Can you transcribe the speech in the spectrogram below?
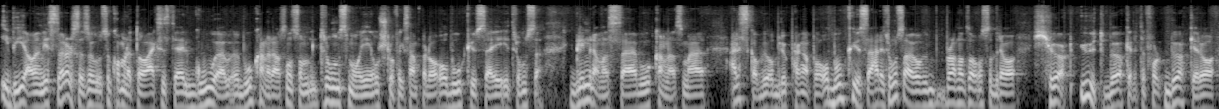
i byer av en viss størrelse så, så, kommer det til å eksistere gode bokhandlere, sånn som Tronsmo i Oslo for eksempel, og, og Bokhuset i, Tromsø. Glimrende eh, bokhandlere som jeg elsker å bruke penger på. Og Bokhuset her i Tromsø har jo blant annet også drevet kjørt ut bøker til folk, bøker og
